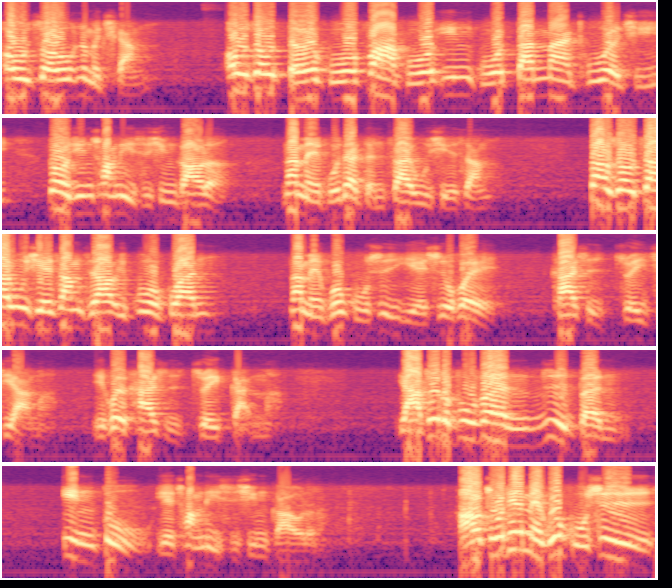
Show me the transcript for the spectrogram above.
欧洲那么强。欧洲德国、法国、英国、丹麦、土耳其都已经创历史新高了。那美国在等债务协商，到时候债务协商只要一过关，那美国股市也是会开始追价嘛，也会开始追赶嘛。亚洲的部分，日本、印度也创历史新高了。好，昨天美国股市。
